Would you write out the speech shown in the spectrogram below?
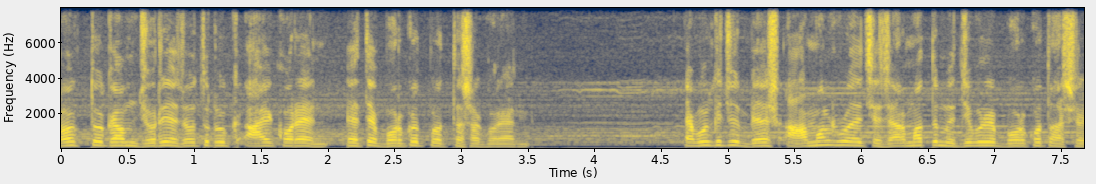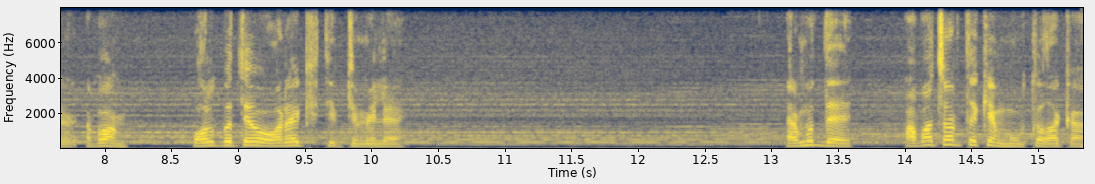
রক্ত জড়িয়ে যতটুকু আয় করেন, এতে বরকত প্রত্যাশা করেন। এমন কিছু বেশ আমল রয়েছে যার মাধ্যমে জীবনের বরকত আসে এবং অল্পতেও অনেক তৃপ্তি মেলে। এর মধ্যে পাপাচার থেকে মুক্ত থাকা।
